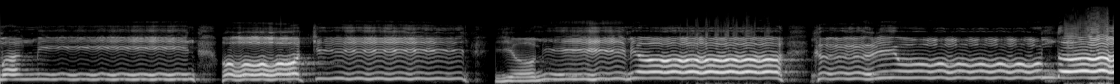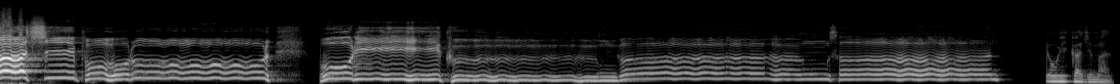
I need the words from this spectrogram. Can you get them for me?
만민 얻긴 염이며 그리움 다시 부를 우리 금강산. 여기까지만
